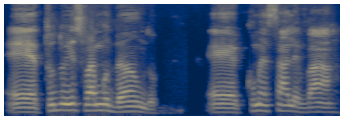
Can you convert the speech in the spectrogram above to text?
é, tudo isso vai mudando. É, começar a levar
